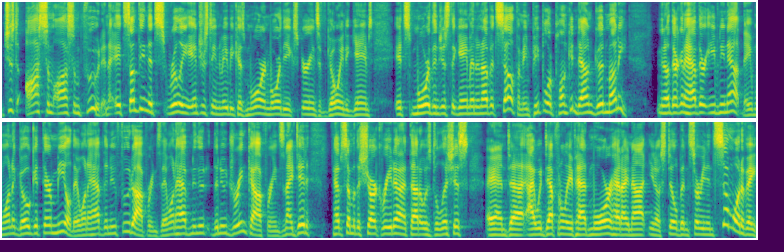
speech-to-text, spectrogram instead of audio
just awesome, awesome food. And it's something that's really interesting to me because more and more the experience of going to games, it's more than just the game in and of itself. I mean, people are plunking down good money you know they're going to have their evening out. They want to go get their meal. They want to have the new food offerings. They want to have new, the new drink offerings. And i did have some of the shark rita. i thought it was delicious. And uh, i would definitely have had more had i not you know still been serving in somewhat of a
